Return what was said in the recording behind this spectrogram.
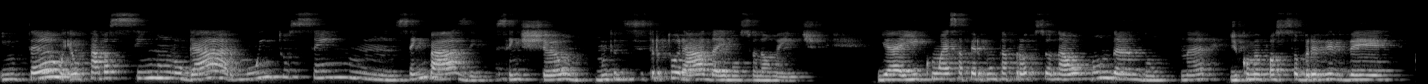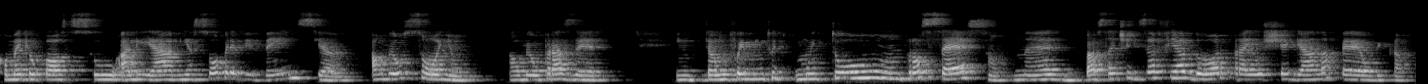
Então, eu estava assim num lugar muito sem, sem base, sem chão, muito desestruturada emocionalmente. E aí, com essa pergunta profissional rondando, né? De como eu posso sobreviver, como é que eu posso aliar a minha sobrevivência ao meu sonho, ao meu prazer. Então, foi muito, muito um processo, né? Bastante desafiador para eu chegar na pélvica.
